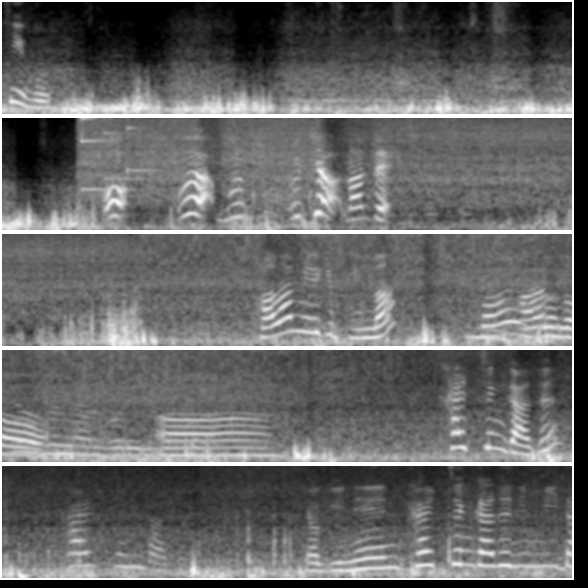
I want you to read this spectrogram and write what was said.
시티고 어! 으아! 물, 물 튀어! 나한테! 바람이 이렇게 부나? 바람이 바람이 불어서 물이 아 칼튼 가든? 칼튼 가든. 여기는 칼튼 가든입니다.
